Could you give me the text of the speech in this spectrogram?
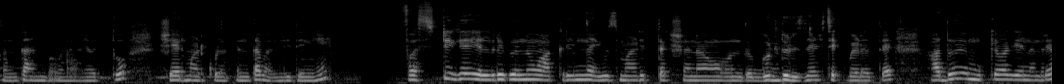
ಸ್ವಂತ ಅನುಭವನ ನಾನು ಇವತ್ತು ಶೇರ್ ಮಾಡ್ಕೊಳ್ಳೋಕ್ಕೆ ಅಂತ ಬಂದಿದ್ದೀನಿ. ಫಸ್ಟಿಗೆ ಎಲ್ರಿಗೂ ಆ ಕ್ರೀಮ್ನ ಯೂಸ್ ಮಾಡಿದ ತಕ್ಷಣ ಒಂದು ಗುಡ್ ರಿಸಲ್ಟ್ ಸಿಕ್ಬಿಡುತ್ತೆ. ಅದು ಮುಖ್ಯವಾಗಿ ಏನಂದರೆ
